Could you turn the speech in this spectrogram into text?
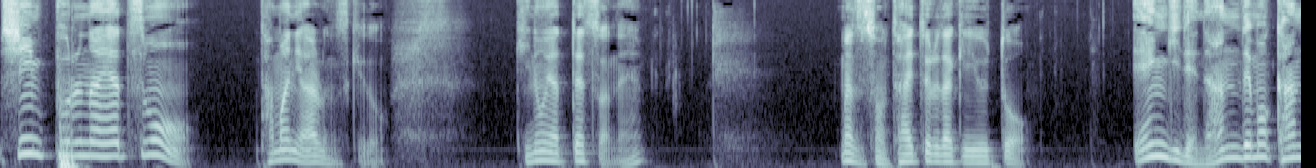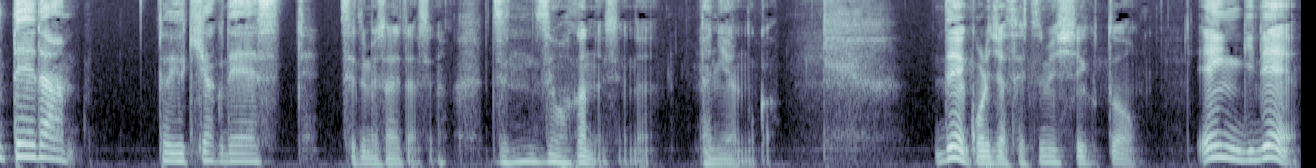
シンプルなやつもたまにあるんですけど、昨日やったやつはね、まずそのタイトルだけ言うと、演技で何でも鑑定だという企画ですって説明されたんですよ。全然わかんないですよね。何やるのか。で、これじゃあ説明していくと、演技で、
